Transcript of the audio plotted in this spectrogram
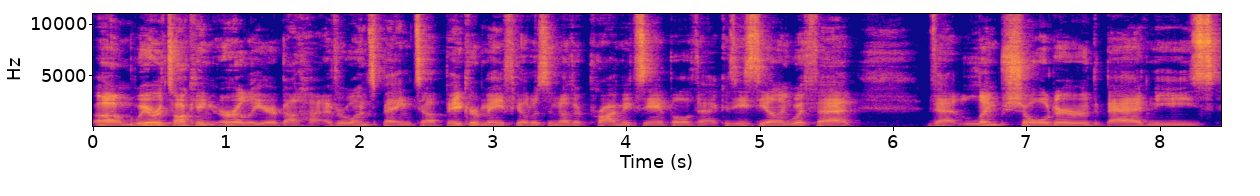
Um, we were talking earlier about how everyone's banged up. Baker Mayfield is another prime example of that because he's dealing with that that limp shoulder, the bad knees,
